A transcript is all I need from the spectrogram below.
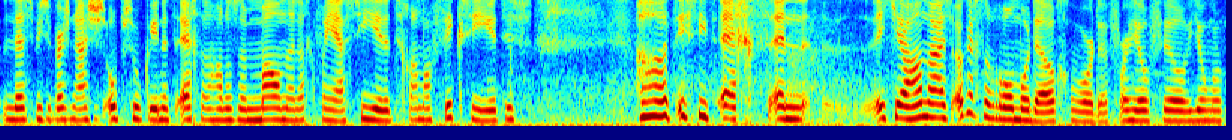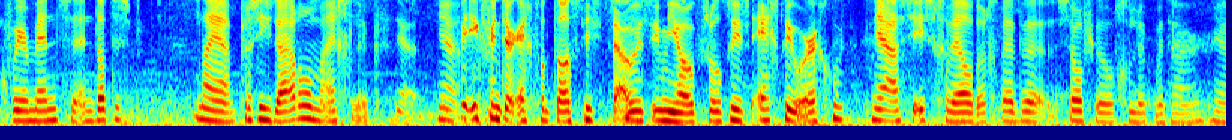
lesbische personages opzoeken in het echt. En dan hadden ze een man en dan dacht ik van ja, zie je, het is gewoon allemaal fictie. Het is, oh, het is niet echt. En eh, weet je, Hanna is ook echt een rolmodel geworden voor heel veel jonge queer mensen. En dat is, nou ja, precies daarom eigenlijk. Ja. Ja. Ik vind haar echt fantastisch trouwens in die hoofdrol. Ze is echt heel erg goed. Ja, ze is geweldig. We hebben zoveel geluk met haar. Ja.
